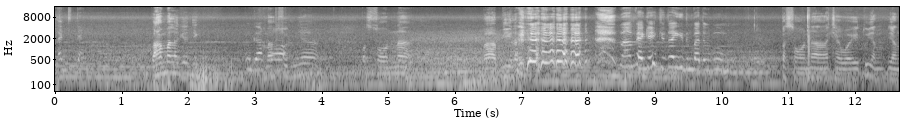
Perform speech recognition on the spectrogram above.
Lanjut ya lama lagi anjing enggak kok. Maksudnya pesona babi lah. Maaf ya guys kita lagi di tempat umum. Pesona cewek itu yang yang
